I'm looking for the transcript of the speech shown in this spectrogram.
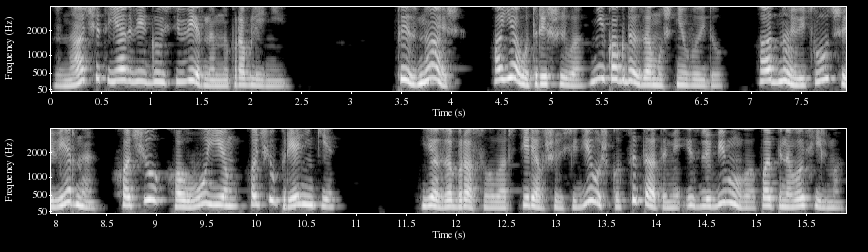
Значит, я двигаюсь в верном направлении. Ты знаешь, а я вот решила, никогда замуж не выйду. Одной ведь лучше, верно? Хочу халву ем, хочу пряники. Я забрасывала растерявшуюся девушку цитатами из любимого папиного фильма.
